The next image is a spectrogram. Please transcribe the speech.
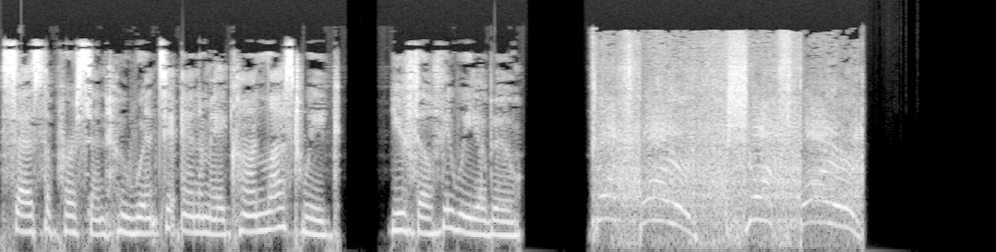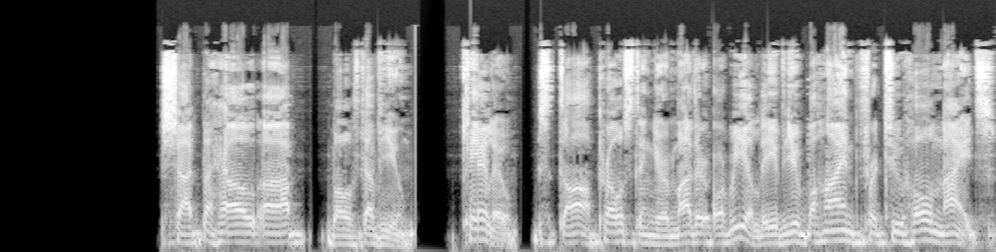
says the person who went to AnimeCon last week. You filthy weeaboo. Shots fired! Shots fired! Shut the hell up, both of you. Caillou, stop roasting your mother or we'll leave you behind for two whole nights.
